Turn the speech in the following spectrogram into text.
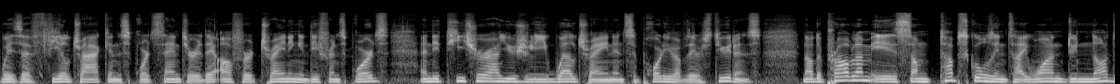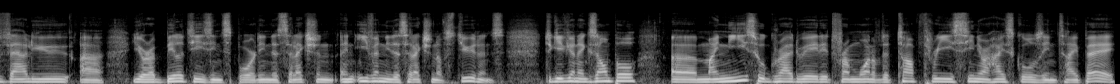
with a field track and sports center. They offer training in different sports, and the teachers are usually well trained and supportive of their students. Now, the problem is some top schools in Taiwan do not value uh, your abilities in sport in the selection and even in the selection of students. To give you an example, uh, my niece, who graduated from one of the top three senior high schools in Taipei,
